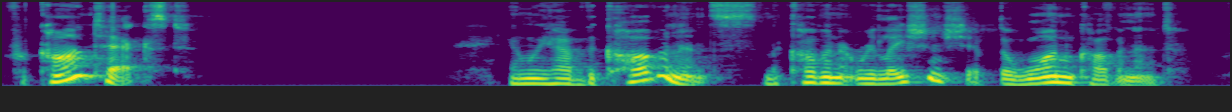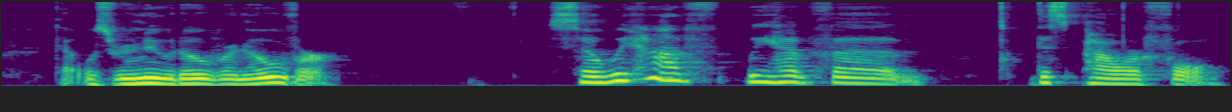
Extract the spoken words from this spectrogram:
for context. And we have the covenants, the covenant relationship, the one covenant that was renewed over and over. So we have we have uh, this powerful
